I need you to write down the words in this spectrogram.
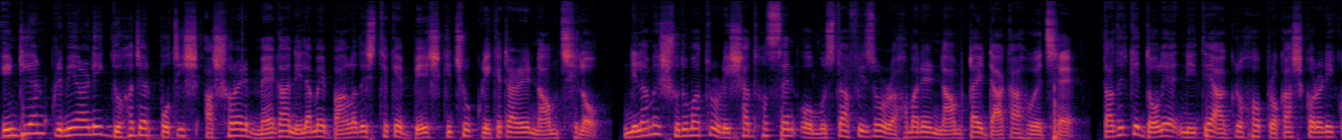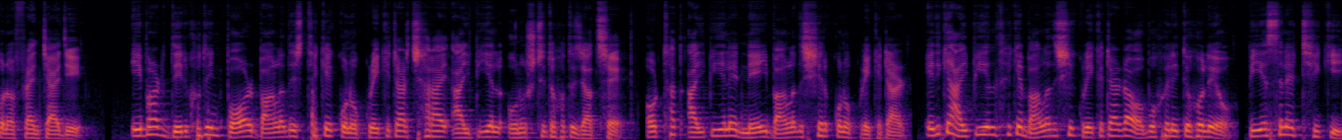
ইন্ডিয়ান প্রিমিয়ার লিগ দু হাজার পঁচিশ আসরের মেগা নিলামে বাংলাদেশ থেকে বেশ কিছু ক্রিকেটারের নাম ছিল। নিলামে শুধুমাত্র রিশাদ হোসেন ও মুস্তাফিজুর রহমানের নামটাই ডাকা হয়েছে। তাদেরকে দলে নিতে আগ্রহ প্রকাশ করেনি কোনো ফ্র্যাঞ্চাইজি। এবার দীর্ঘদিন পর বাংলাদেশ থেকে কোনো ক্রিকেটার ছাড়াই আইপিএল অনুষ্ঠিত হতে যাচ্ছে। অর্থাৎ আইপিএলে নেই বাংলাদেশের কোনো ক্রিকেটার। এদিকে আইপিএল থেকে বাংলাদেশি ক্রিকেটাররা অবহেলিত হলেও পিএসএলে ঠিকই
